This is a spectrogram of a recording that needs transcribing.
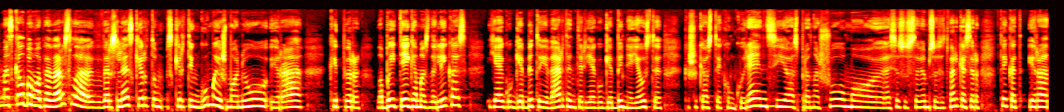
Mes kalbam apie verslą, verslė skirtum, skirtingumai žmonių yra kaip ir labai teigiamas dalykas, jeigu gebi tai įvertinti ir jeigu gebi nejausti kažkokios tai konkurencijos, pranašumo, esi su savim susitvarkęs ir tai, kad yra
